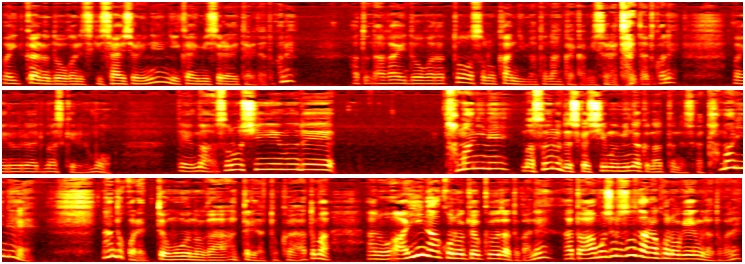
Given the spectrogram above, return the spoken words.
まあ、1回の動画につき最初にね2回見せられたりだとかね。あと長い動画だとその間にまた何回か見せられたりだとかね。いろいろありますけれども。でまあその CM でたまにね、まあ、そういうのでしか CM 見なくなったんですがたまにねなんだこれって思うのがあったりだとか。あとまああのあいいなこの曲だとかね。あとあ面白そうだなこのゲームだとかね。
